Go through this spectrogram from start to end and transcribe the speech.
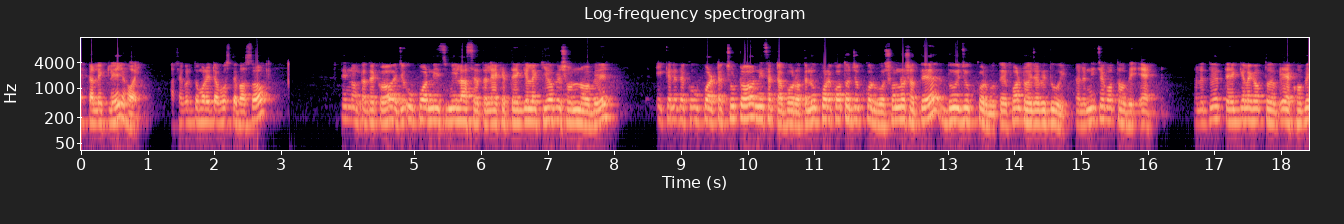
একটা লিখলেই হয়। আশা করি তোমরা এটা বুঝতে পারছ। তিন নংটা দেখো, এই যে উপর নিচ মিল আছে, তাহলে একে এক গেলে কি হবে? শূন্য হবে। এখানে দেখো উপরটা ছোট, নিচেরটা বড়। তাহলে উপরে কত যোগ করব? শূন্য সাথে দুই যোগ করব। তাই ফলটা হয়ে যাবে দুই। তাহলে নিচে কত হবে? এক। তাহলে দুইয়ের থেকে এক গেলে কত হবে? এক হবে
